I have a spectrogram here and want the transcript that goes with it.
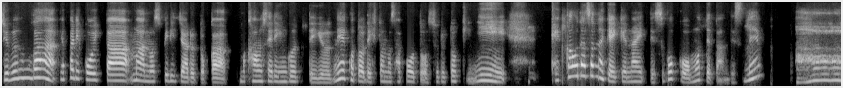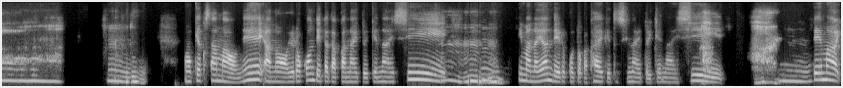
自分がやっぱりこういった、まあ、あのスピリチュアルとか、まあ、カウンセリングっていうね、ことで人のサポートをするときに、結果を出さなきゃいけないってすごく思ってたんですね。ああ、なるほど。お客様をね、あの、喜んでいただかないといけないし、うんうんうん、今悩んでいることが解決しないといけないし、はい。うん、で、まあ、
